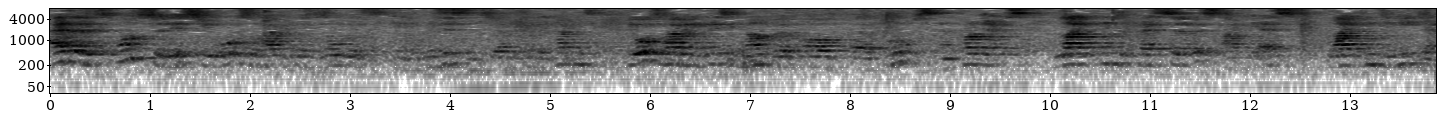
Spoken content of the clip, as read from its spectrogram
As a response to this, you also have, because there's always you know, resistance to everything that happens, you also have an increasing number of uh, groups and projects like Interpress Service, IPS, like Indymedia,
